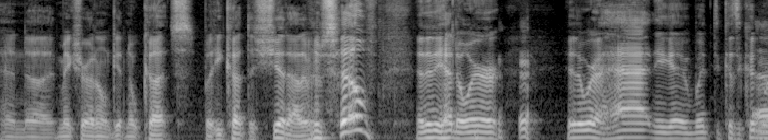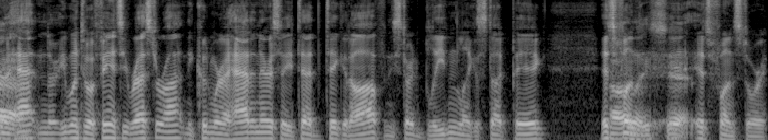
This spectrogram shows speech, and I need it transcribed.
and uh, make sure I don't get no cuts. But he cut the shit out of himself, and then he had to wear he had to wear a hat, and he uh, went because he couldn't wear a Uh. hat, and he went to a fancy restaurant, and he couldn't wear a hat in there, so he had to take it off, and he started bleeding like a stuck pig. It's Holy fun. shit. It's a fun story.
